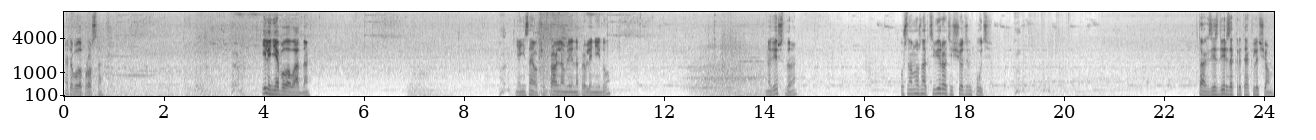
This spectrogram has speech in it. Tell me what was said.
Это было просто. Или не было, ладно. Я не знаю вообще, в правильном ли направлении иду. Надеюсь, что да. Потому что нам нужно активировать еще один путь. Так, здесь дверь закрытая ключом.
